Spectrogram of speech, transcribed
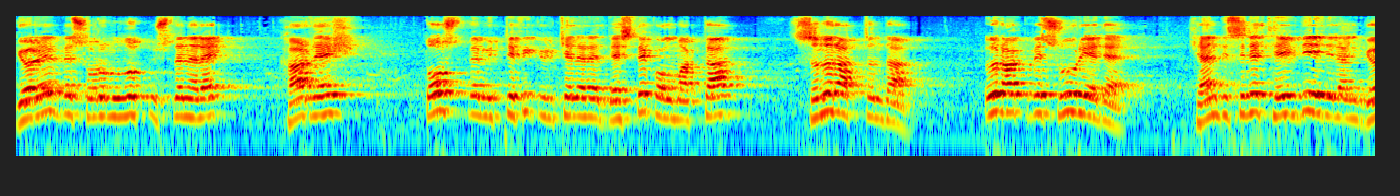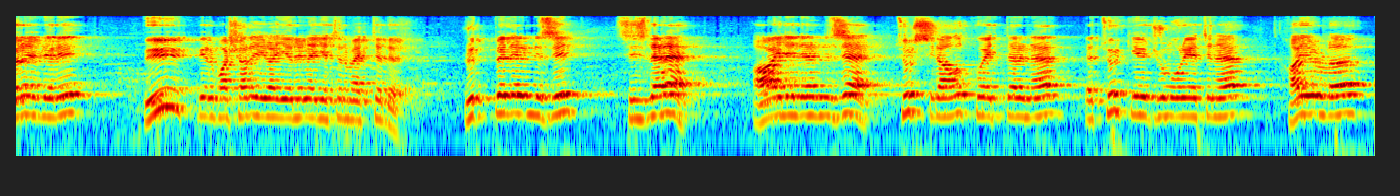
görev ve sorumluluk üstlenerek kardeş, dost ve müttefik ülkelere destek olmakta, sınır hattında, Irak ve Suriye'de kendisine tevdi edilen görevleri büyük bir başarıyla yerine getirmektedir. Rütbelerinizin sizlere, ailelerinize, Türk Silahlı Kuvvetlerine ve Türkiye Cumhuriyeti'ne hayırlı,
